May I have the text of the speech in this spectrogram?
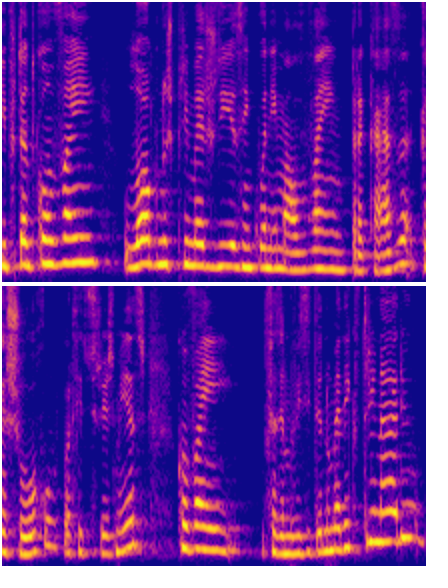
e, portanto, convém, logo nos primeiros dias em que o animal vem para casa, cachorro, a partir dos três meses, convém fazer uma visita no médico veterinário,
